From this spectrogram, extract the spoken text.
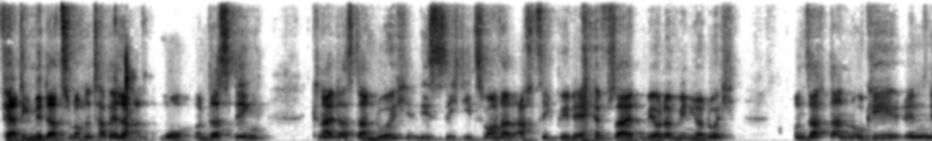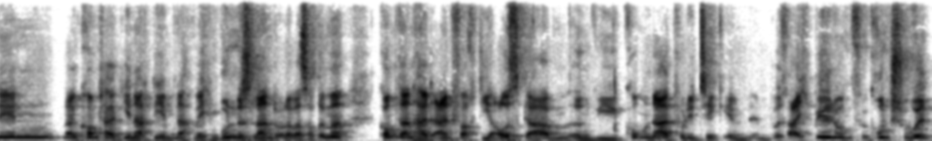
Fertigen mir dazu noch eine Tabelle an. So, und das Ding knallt das dann durch, liest sich die 280 PDF-Seiten mehr oder weniger durch und sagt dann, okay, in den, dann kommt halt je nachdem, nach welchem Bundesland oder was auch immer, kommt dann halt einfach die Ausgaben irgendwie Kommunalpolitik im, im Bereich Bildung für Grundschulen,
